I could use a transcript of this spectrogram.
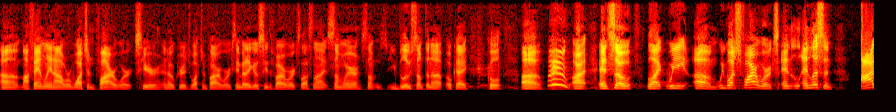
uh, my family and I were watching fireworks here in Oak Ridge. Watching fireworks. Anybody go see the fireworks last night somewhere? Something you blew something up? Okay, cool. Uh, woo! All right. And so like we um, we watched fireworks and and listen, I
